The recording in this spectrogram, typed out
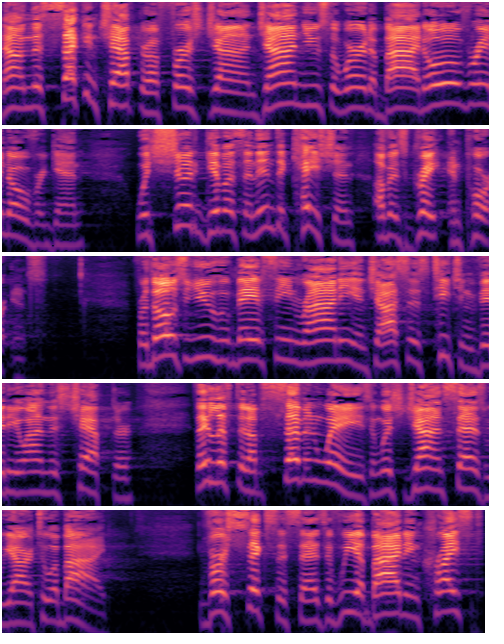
Now, in the second chapter of First John, John used the word abide over and over again, which should give us an indication of its great importance. For those of you who may have seen Ronnie and Josh's teaching video on this chapter, they lifted up seven ways in which John says we are to abide. Verse 6, it says, If we abide in Christ,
